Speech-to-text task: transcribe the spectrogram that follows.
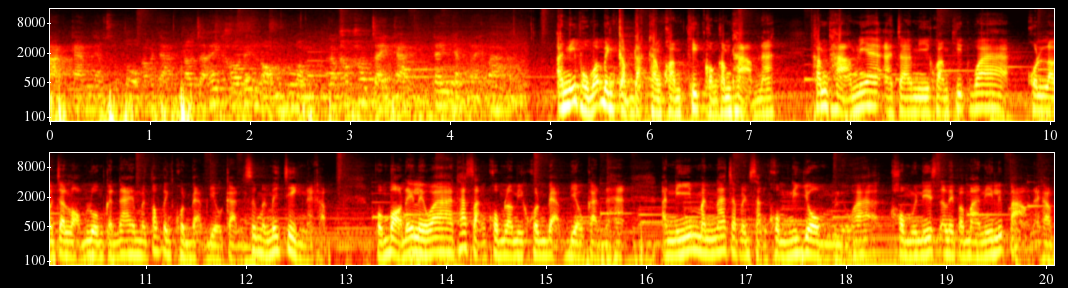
ต่างกันอย่างสุดโต่งครับอาจารย์ เราจะให้เขาได้หลอมรวมแล้วเขาเข้าใจกันได้อย่างไรบ้างครับอันนี้ผมว่าเป็นกับดักทางความคิดของคำถามนะคำถามเนี่ยอาจจะมีความคิดว่าคนเราจะหลอมรวมกันได้ มันต้องเป็นคนแบบเดียวกัน ซึ่งมันไม่จริงนะครับ ผมบอกได้เลยว่าถ้าสังคมเรามีคนแบบเดียวกันนะฮะอันนี้มันน่าจะเป็นสังคมนิยม หรือว่าคอมมิวนิสต์อะไรประมาณนี้หรือเปล่านะครับ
